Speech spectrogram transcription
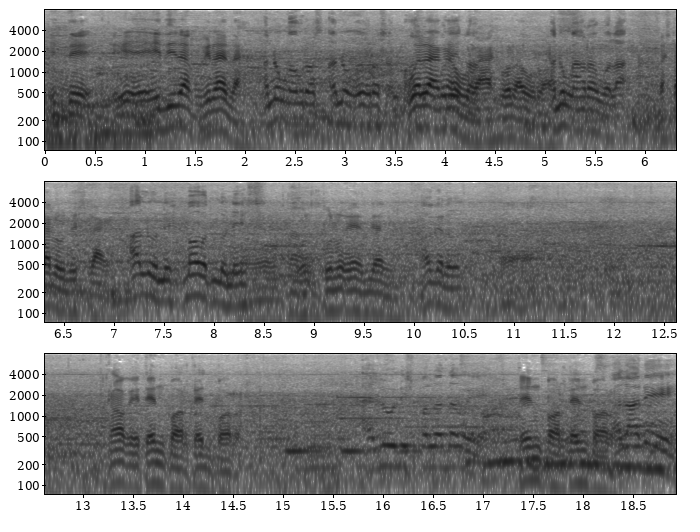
hindi. Eh, hindi na ako kilala. Anong oras, anong oras ang pasok Wala nga oras, wala oras. Anong araw wala? Basta lunes lang. Ah, lunes. Bawat lunes. Oh, pu- puno yan yan. Ah, ganun. Okay, 10-4, 10-4. Ay, lunes pala daw eh. 10-4, 10-4. Ala ni,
